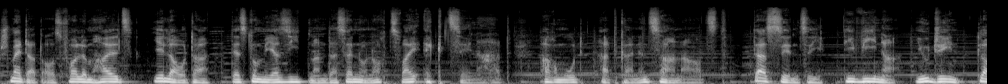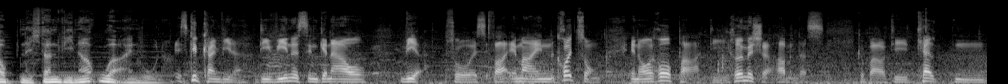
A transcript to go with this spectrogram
schmettert aus vollem Hals. Je lauter, desto mehr sieht man, dass er nur noch zwei Eckzähne hat. Armut hat keinen Zahnarzt. Das sind sie, die Wiener. Eugene glaubt nicht an Wiener Ureinwohner. Es gibt kein Wiener. Die Wiener sind genau wir. So, es war immer eine Kreuzung in Europa. Die Römische haben das gebaut. Die Kelten,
